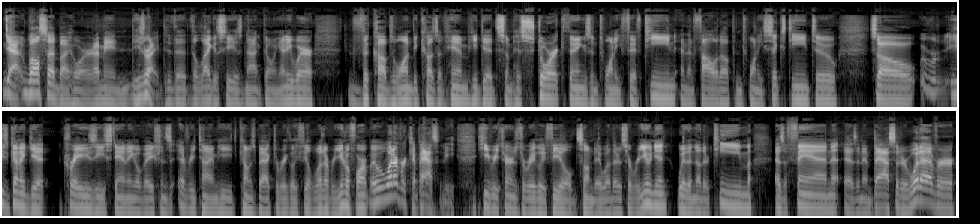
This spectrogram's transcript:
Yeah, well said by Hoyer. I mean, he's right. The the legacy is not going anywhere. The Cubs won because of him. He did some historic things in 2015 and then followed up in 2016 too. So he's going to get crazy standing ovations every time he comes back to Wrigley Field, whatever uniform, uh, whatever capacity he returns to Wrigley Field someday, whether it's a reunion with another team, as a fan, as an ambassador, whatever.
